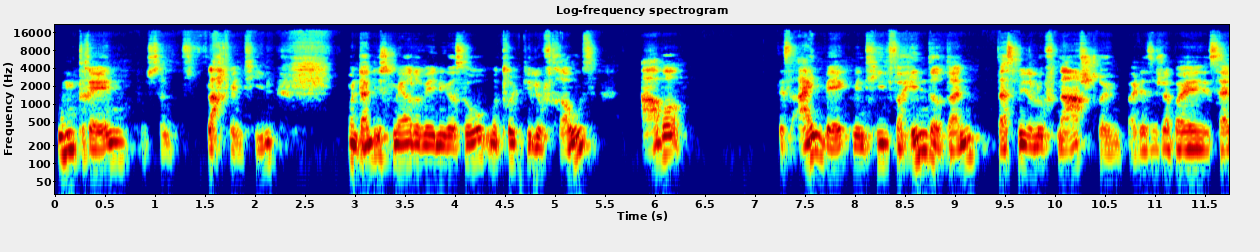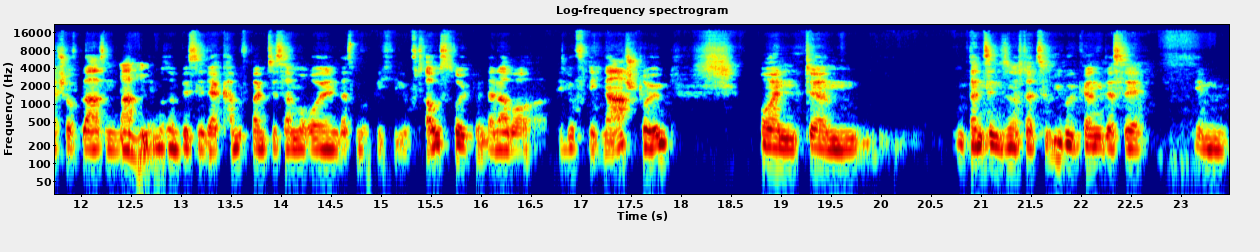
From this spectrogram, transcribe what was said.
umdrehen, das ist ein Flachventil. Und dann ist mehr oder weniger so, man drückt die Luft raus, aber das Einwegventil verhindert dann, dass wieder Luft nachströmt, weil das ist ja bei Selbststoffblasenmatten mhm. immer so ein bisschen der Kampf beim Zusammenrollen, dass man wirklich die Luft rausdrückt und dann aber die Luft nicht nachströmt. Und ähm, dann sind sie noch dazu übergegangen, dass sie im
